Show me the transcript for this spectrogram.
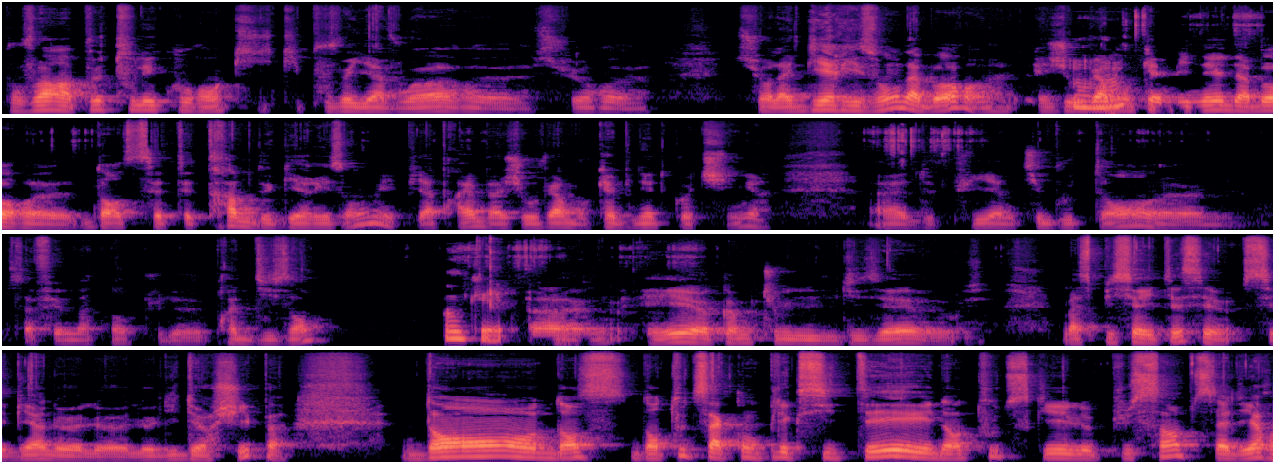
pour voir un peu tous les courants qui, qui pouvait y avoir sur, sur la guérison d'abord. Et j'ai ouvert mmh mon cabinet d'abord dans cette trame de guérison. Et puis après, bah, j'ai ouvert mon cabinet de coaching depuis un petit bout de temps. ça fait maintenant plus de près de 10 ans. Ok. et comme tu le disais, ma spécialité, c'est bien le, le, leadership dans, dans, dans, toute sa complexité et dans tout ce qui est le plus simple, c'est-à-dire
